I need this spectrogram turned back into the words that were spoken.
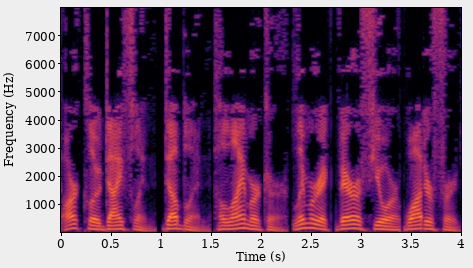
Arklow Dyflin Dublin Hallimerker Limerick Verafjord Waterford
